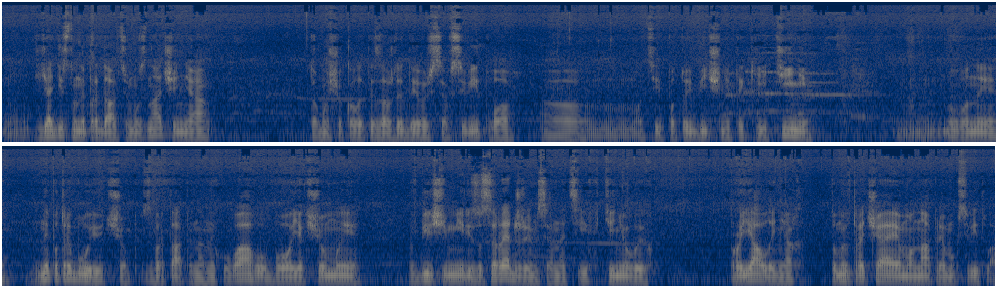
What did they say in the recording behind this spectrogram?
ну, Я дійсно не придав цьому значення, тому що коли ти завжди дивишся в світло, е, оці потойбічні такі тіні, ну, вони не потребують, щоб звертати на них увагу, бо якщо ми в більшій мірі зосереджуємося на цих тіньових проявленнях, то ми втрачаємо напрямок світла.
